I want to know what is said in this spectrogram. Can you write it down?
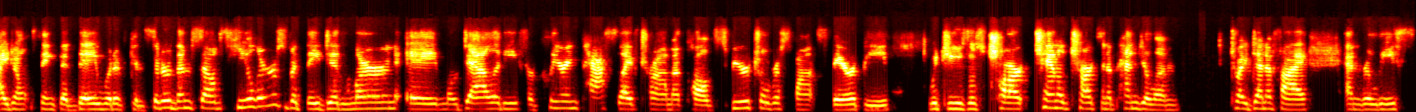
I don't think that they would have considered themselves healers, but they did learn a modality for clearing past life trauma called spiritual response therapy, which uses chart channeled charts and a pendulum to identify and release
